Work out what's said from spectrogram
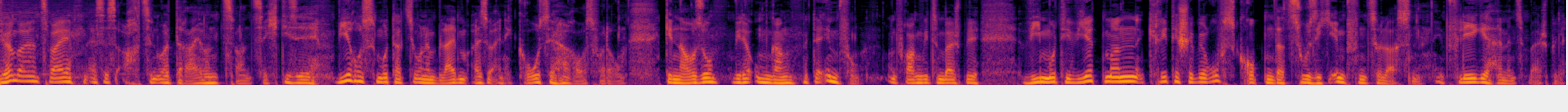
Sie hören Bayern 2, es ist 18.23 Uhr. Diese Virusmutationen bleiben also eine große Herausforderung. Genauso wie der Umgang mit der Impfung. Und Fragen wie zum Beispiel, wie motiviert man kritische Berufsgruppen dazu, sich impfen zu lassen? In Pflegeheimen zum Beispiel.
